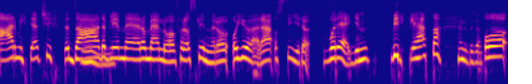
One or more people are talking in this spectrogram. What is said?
er midt i et skifte der Mm. det blir mer og mer lov for oss kvinner å, å gjøre og styre vår egen virkelighet. Da. 100 Og,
